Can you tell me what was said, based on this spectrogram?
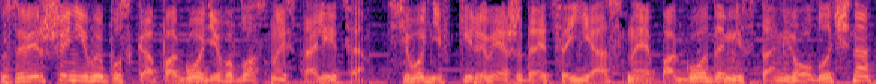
В завершении выпуска о погоде в областной столице. Сегодня в Кирове ожидается ясная погода, местами облачно,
